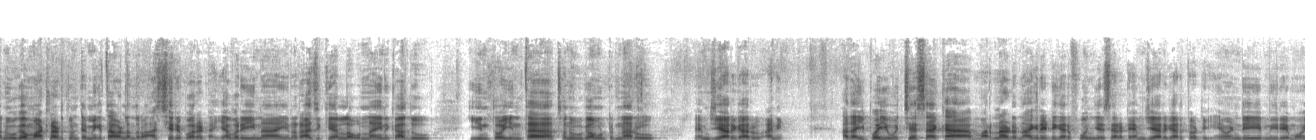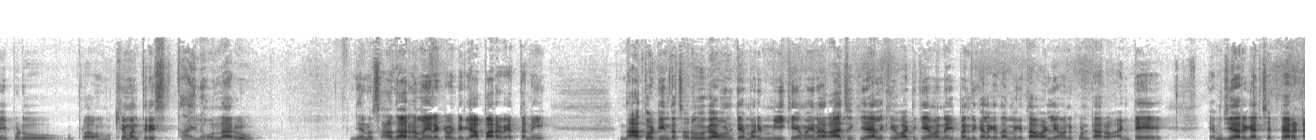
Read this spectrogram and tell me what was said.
చనువుగా మాట్లాడుతుంటే మిగతా వాళ్ళందరూ ఆశ్చర్యపోరట. ఎవరైనా ఈయన? ఈయన రాజకీయాల్లో ఉన్నాయని కాదు. ఈయనతో ఇంత చనువుగా ఉంటున్నారు ఎంజీఆర్ గారు అని. అది అయిపోయి వచ్చేసాక మర్నాడు నాగిరెడ్డి గారు ఫోన్ చేశారట ఎంజీఆర్ గారితో ఏమండి మీరేమో ఇప్పుడు ఇప్పుడు ముఖ్యమంత్రి స్థాయిలో ఉన్నారు. నేను సాధారణమైనటువంటి వ్యాపారవేత్తని. నాతోటి ఇంత చనువుగా ఉంటే మరి మీకేమైనా రాజకీయాలకి వాటికి ఏమైనా ఇబ్బంది కలగదా? మిగతా వాళ్ళు ఏమనుకుంటారో అంటే ఎంజీఆర్ గారు చెప్పారట.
